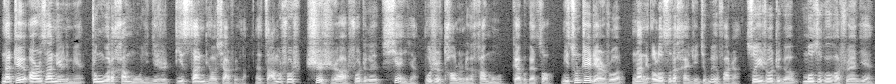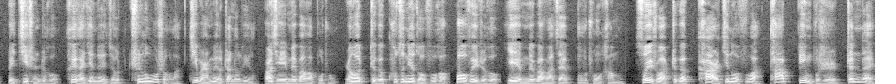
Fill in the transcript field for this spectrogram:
那这二十三年里面，中国的航母已经是第三条下水了。那咱们说事实啊，说这个现象，不是讨论这个航母该不该造。你从这点上说，那你俄罗斯的海军就没有发展。所以说，这个莫斯科号巡洋舰被击沉之后，黑海舰队就群龙无首了，基本上没有战斗力了，而且也没办法补充。然后这个库兹涅佐夫号报废之后，也没办法再补充航母。所以说啊，这个卡尔基诺夫啊，他并不是真的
